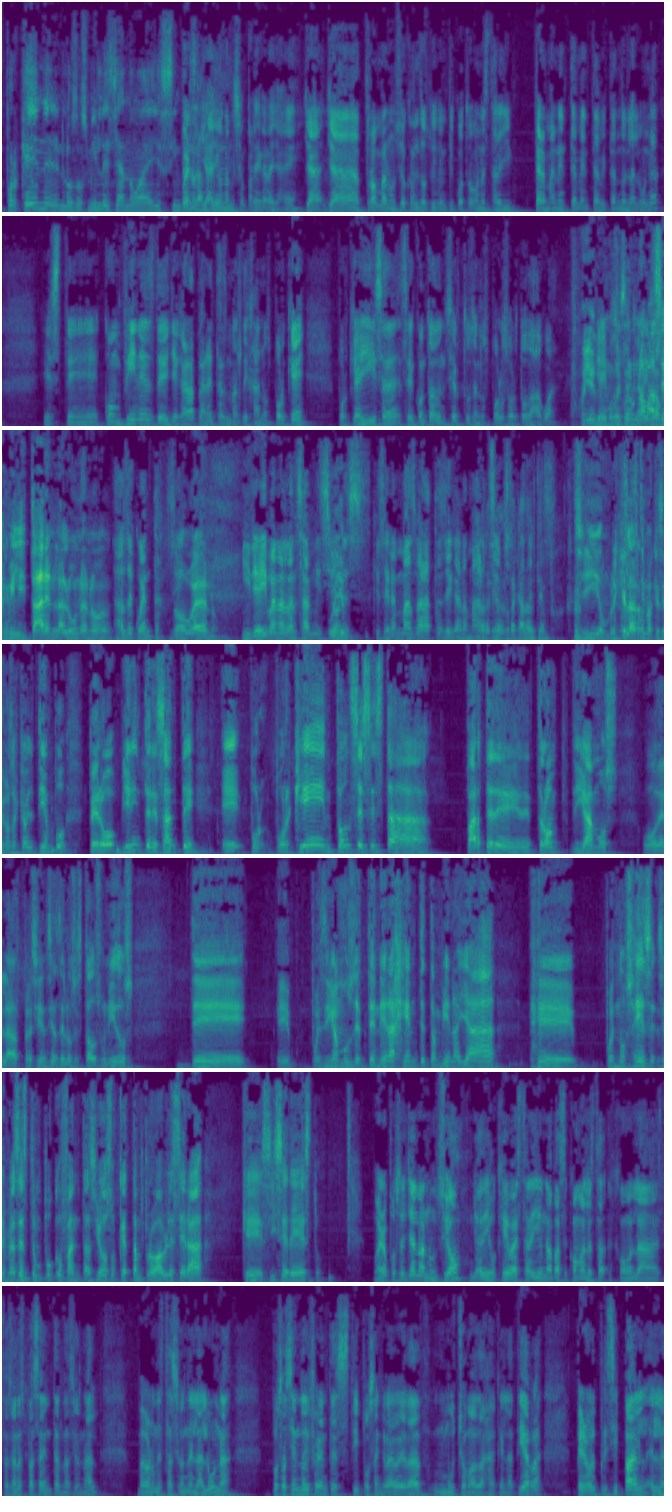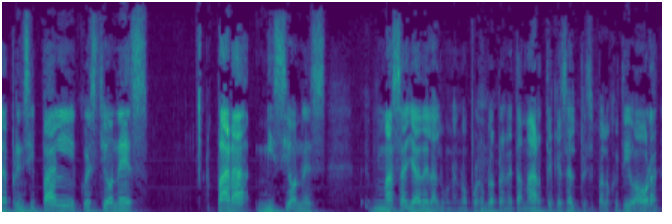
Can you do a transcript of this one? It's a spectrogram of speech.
¿por qué en, en los 2000 ya no hay es? Bueno, ya hay una misión para llegar allá, ¿eh? Ya, ya Trump anunció que en el 2024 van a estar ahí permanentemente habitando en la Luna, este, con fines de llegar a planetas más lejanos. ¿Por qué? Porque ahí se, se ha encontrado inciertos en los polos, sobre todo agua. Oye, como si fuera una base hidrógeno. militar en la luna, ¿no? Haz de cuenta. sí. No, bueno. Y de ahí van a lanzar misiones que serán más baratas llegar a Marte. Ahora se está acabando el tiempo. Sí, hombre, qué Claro. lástima que se nos acabe el tiempo, pero bien interesante. Eh, ¿por, por qué entonces esta parte de, de Trump, digamos, o de las presidencias de los Estados Unidos, de, eh, pues digamos, de tener a gente también allá, eh, pues no sé, se, se me hace este un poco fantasioso. ¿Qué tan probable será que sí se dé esto? Bueno, pues él ya lo anunció, ya dijo que iba a estar ahí una base como la, como la Estación Espacial Internacional, va a haber una estación en la Luna, pues haciendo diferentes tipos en gravedad mucho más baja que en la Tierra, pero el principal, la principal cuestión es para misiones más allá de la Luna, ¿no? Por ejemplo, el planeta Marte, que es el principal objetivo ahora,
